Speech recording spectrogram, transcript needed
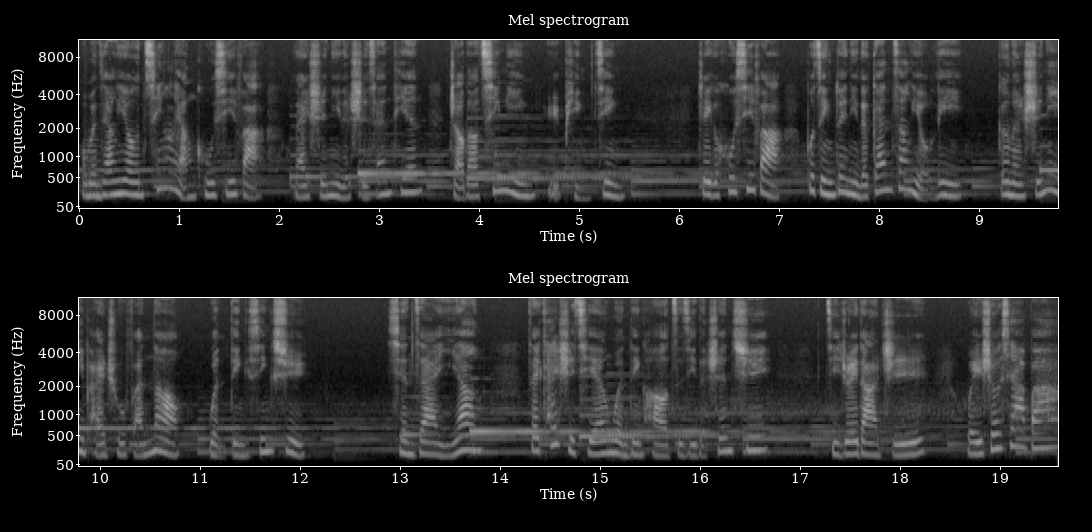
我们将用清凉呼吸法来使你的十三天找到轻盈与平静。这个呼吸法不仅对你的肝脏有利。更能使你排除烦恼，稳定心绪。现在一样，在开始前稳定好自己的身躯，脊椎打直，微收下巴，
